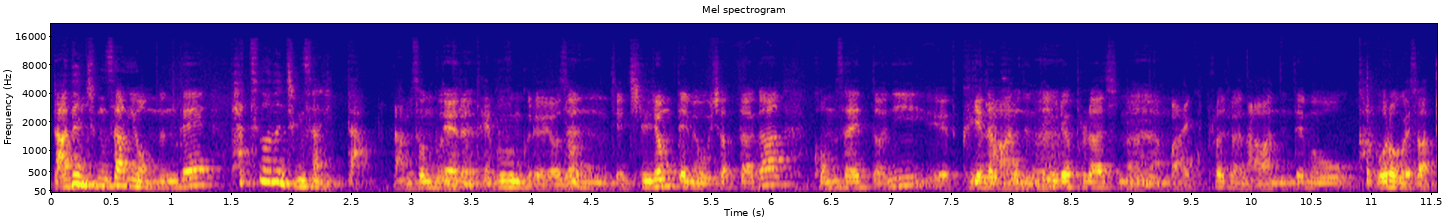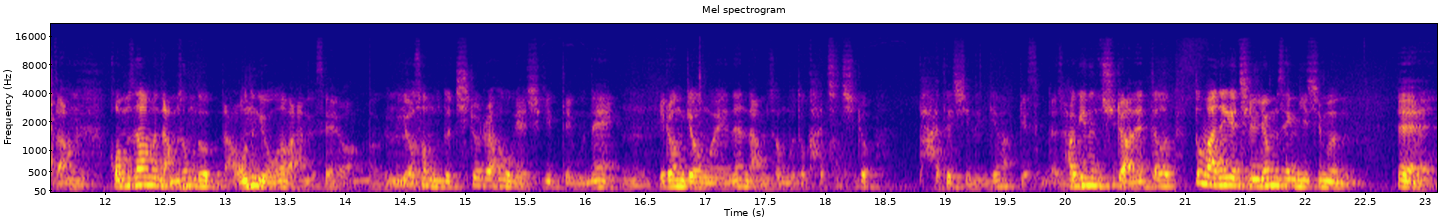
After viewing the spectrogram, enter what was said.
나는 증상이 없는데 파트너는 증상이 있다. 남성분들은 네네. 대부분 그래요. 여성 네. 이제 질염 때문에 오셨다가 검사했더니 예, 그게 나왔는데 플라- Ureaplasma나 네. 뭐 마이코플라즈마가 나왔는데 뭐 가- 뭐라고 해서 왔다. 음. 검사하면 남성도 나오는 경우가 많으세요. 음. 여성분도 치료를 하고 계시기 때문에 음. 이런 경우에는 남성분도 같이 치료 받으시는 게 맞겠습니다. 자기는 치료 안 했다가 또 만약에 질염 생기시면 예,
